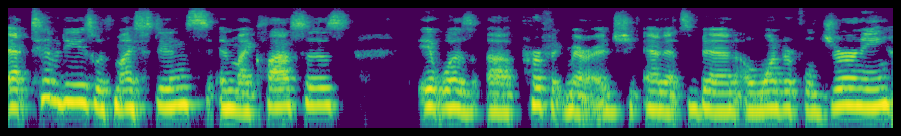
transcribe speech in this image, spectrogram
activities with my students in my classes, it was a perfect marriage and it's been a wonderful journey.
